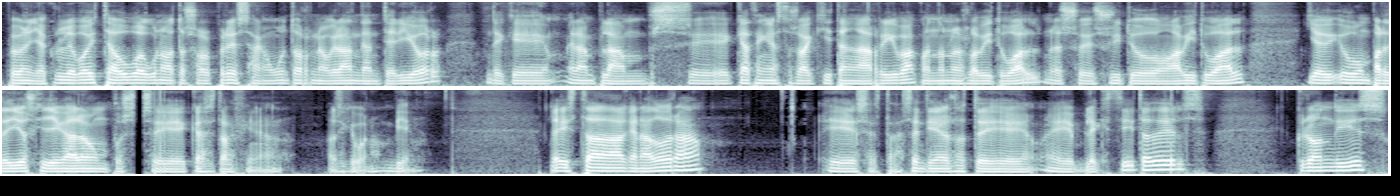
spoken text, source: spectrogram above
Pero bueno, ya Boys te hubo alguna otra sorpresa en algún torneo grande anterior, de que era en plan, pues, eh, ¿qué hacen estos aquí tan arriba cuando no es lo habitual, no es su sitio habitual? Y hubo un par de ellos que llegaron pues eh, casi hasta el final. Así que bueno, bien. La lista ganadora es esta. Sentinels de eh, Black Citadels, Crondis,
